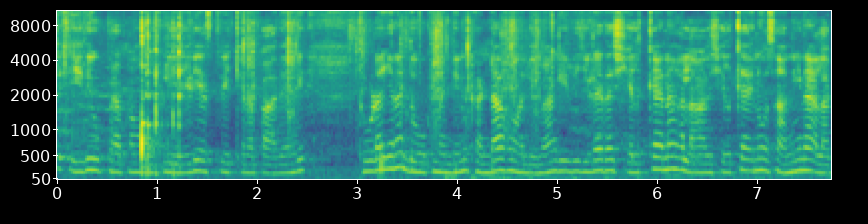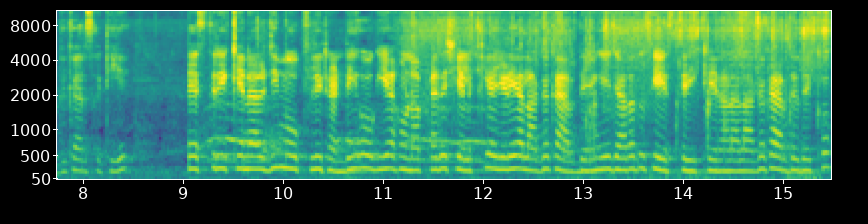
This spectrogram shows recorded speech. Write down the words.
ਤੇ ਇਹਦੇ ਉੱਪਰ ਆਪਾਂ ਮੂੰਗਫਲੀ ਹੈ ਜਿਹੜੀ ਇਸ ਤਰੀਕੇ ਨਾਲ ਪਾ ਦਿਆਂਗੇ। ਥੋੜਾ ਜਿਹਾ ਨਾ 2 ਮਿੰਟ ਇਹਨੂੰ ਠੰਡਾ ਹੋਣ ਦੇਵਾਂਗੇ ਵੀ ਜਿਹੜਾ ਇਹਦਾ ਛਿਲਕਾ ਹੈ ਨਾ, ਹਲਾਲ ਛਿਲਕਾ, ਇਹਨੂੰ ਆਸਾਨੀ ਨਾਲ ਅਲੱਗ ਕਰ ਸਕੀਏ। ਇਸ ਤਰੀਕੇ ਨਾਲ ਜੀ ਮੂੰਗਫਲੀ ਠੰਡੀ ਹੋ ਗਈ ਹੈ ਹੁਣ ਆਪਾਂ ਇਹਦੇ ਛਿਲਕੇ ਆ ਜਿਹੜੇ ਅਲੱਗ ਕਰ ਦੇਵਾਂਗੇ ਜਾਂ ਤਾਂ ਤੁਸੀਂ ਇਸ ਤਰੀਕੇ ਨਾਲ ਅਲੱਗ ਕਰ ਦਿਓ, ਦੇਖੋ,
